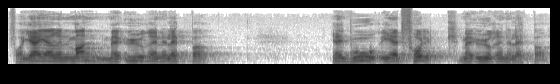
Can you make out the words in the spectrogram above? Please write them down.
for jeg er en mann med urene lepper. Jeg bor i et folk med urene lepper,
